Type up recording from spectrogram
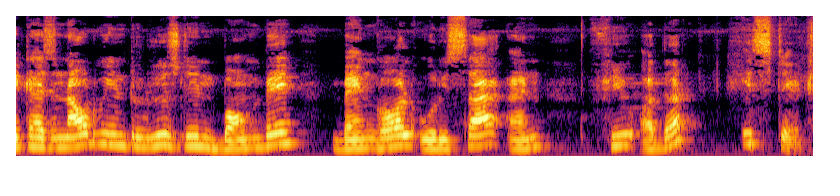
it has now be introduced in Bombay Bengal Orissa and few other state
